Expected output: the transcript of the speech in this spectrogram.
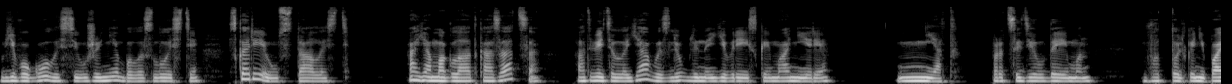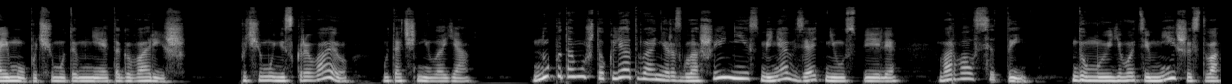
В его голосе уже не было злости, скорее усталость. «А я могла отказаться?» — ответила я в излюбленной еврейской манере. «Нет», — процедил Деймон. «Вот только не пойму, почему ты мне это говоришь». «Почему не скрываю?» — уточнила я. «Ну, потому что клятвы о неразглашении с меня взять не успели. Ворвался ты. Думаю, его темнейшество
